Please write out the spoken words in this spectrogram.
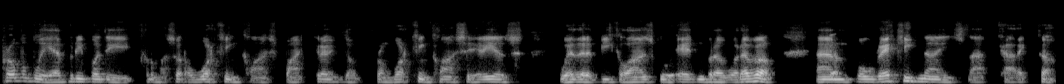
probably everybody from a sort of working class background or from working class areas, whether it be Glasgow, Edinburgh, whatever, um, yeah. will recognise that character.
